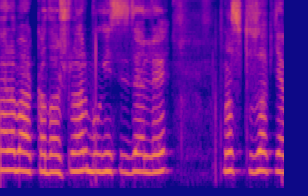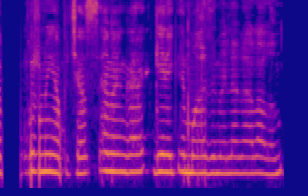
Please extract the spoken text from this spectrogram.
Merhaba arkadaşlar. Bugün sizlerle nasıl tuzak yapılır onu yapacağız. Hemen gere- gerekli malzemeleri alalım.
